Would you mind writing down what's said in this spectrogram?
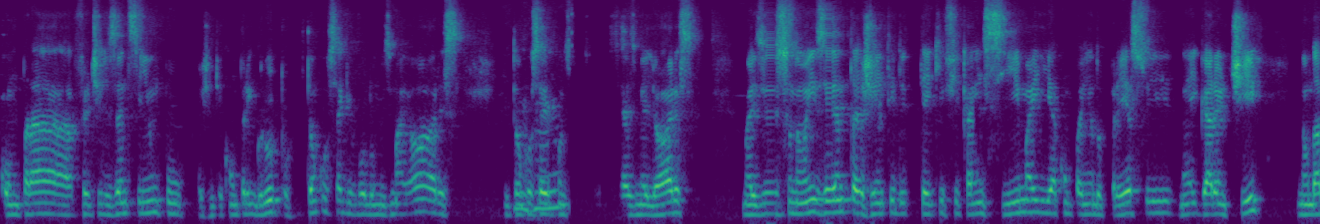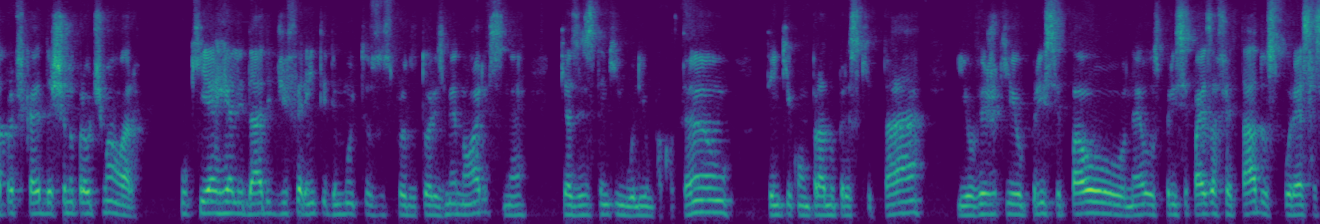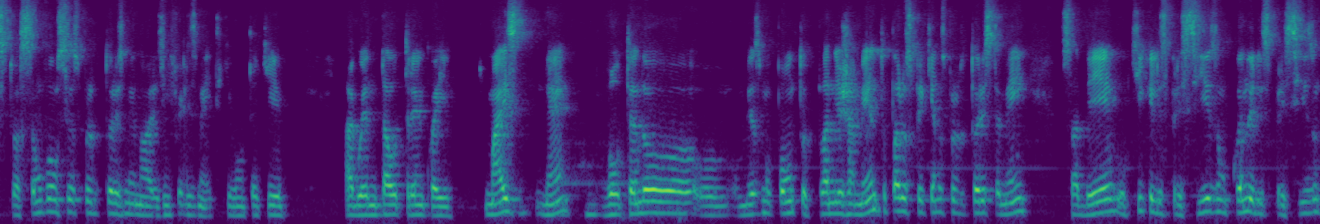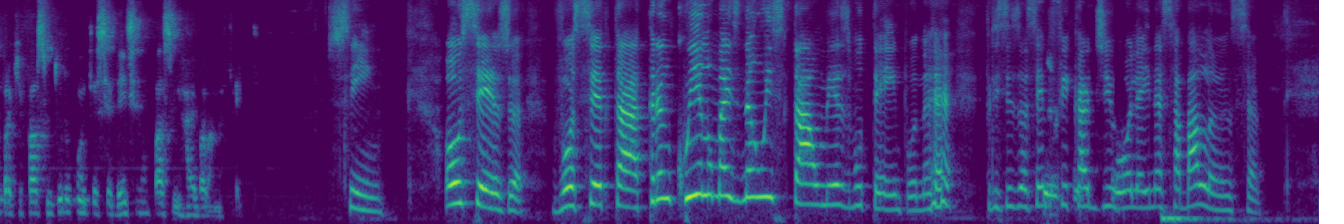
comprar fertilizantes em um pool. A gente compra em grupo, então consegue volumes maiores, então uhum. consegue condições melhores mas isso não isenta a gente de ter que ficar em cima e acompanhando o preço e, né, e garantir, não dá para ficar deixando para a última hora. O que é realidade diferente de muitos dos produtores menores, né, que às vezes tem que engolir um pacotão, tem que comprar no preço que está, e eu vejo que o principal, né, os principais afetados por essa situação vão ser os produtores menores, infelizmente, que vão ter que aguentar o tranco aí. Mas, né, voltando ao, ao mesmo ponto, planejamento para os pequenos produtores também, saber o que, que eles precisam, quando eles precisam, para que façam tudo com antecedência e não passem raiva lá na frente. Sim. Ou seja, você está tranquilo, mas não está ao mesmo tempo, né? Precisa sempre ficar de olho aí nessa balança.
